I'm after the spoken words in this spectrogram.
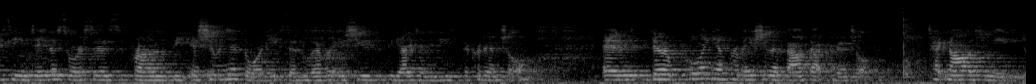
using data sources from the issuing authority, so whoever issued the identity, the credential, and they're pulling information about that credential. Technology,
